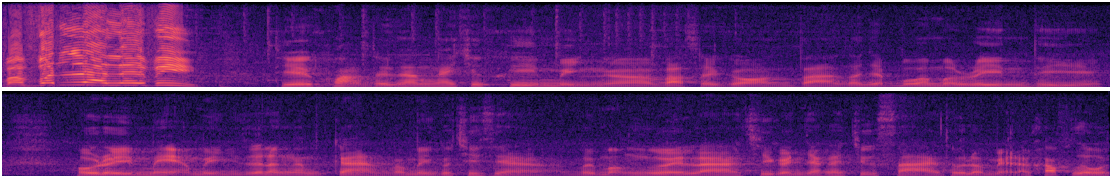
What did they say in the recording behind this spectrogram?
Và vẫn là Levi thì khoảng thời gian ngay trước khi mình à, vào Sài Gòn và gia nhập Boa Marine thì hồi đấy mẹ mình rất là ngăn cản và mình có chia sẻ với mọi người là chỉ cần nhắc đến chữ xài thôi là mẹ đã khóc rồi.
